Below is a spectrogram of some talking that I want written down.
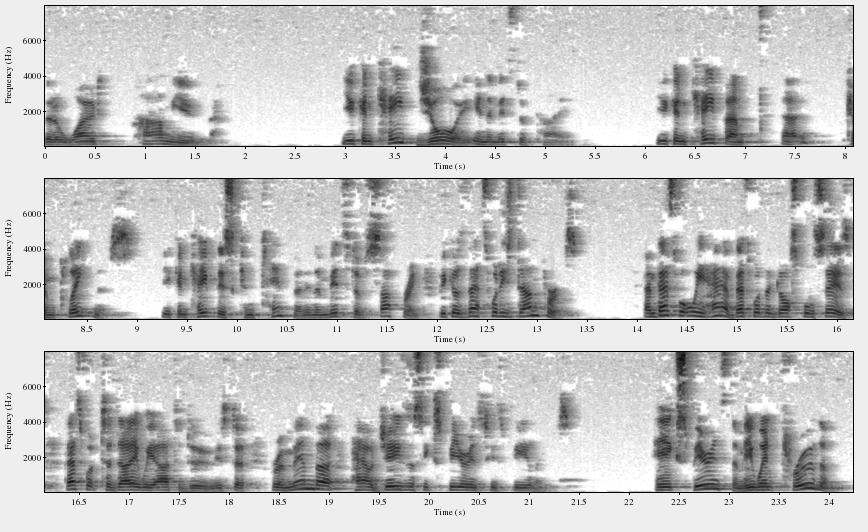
but it won't harm you. You can keep joy in the midst of pain. You can keep um, uh, completeness you can keep this contentment in the midst of suffering because that's what He's done for us. And that's what we have. That's what the gospel says. That's what today we are to do, is to remember how Jesus experienced His feelings. He experienced them. He went through them.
